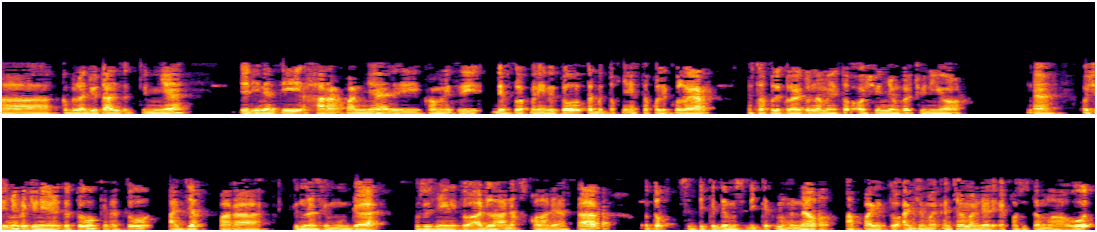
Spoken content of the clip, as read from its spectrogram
uh, keberlanjutan tentunya jadi nanti harapannya dari community development itu terbentuknya ekstrakurikuler ekstrakurikuler itu namanya itu Ocean Yoga Junior. Nah, Ocean Yoga Junior itu tuh kita tuh ajak para generasi muda, khususnya ini tuh adalah anak sekolah dasar, untuk sedikit demi sedikit mengenal apa itu ancaman-ancaman dari ekosistem laut,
